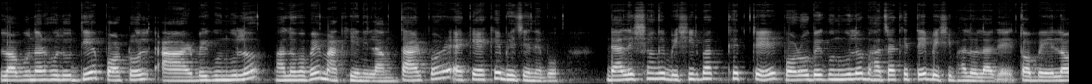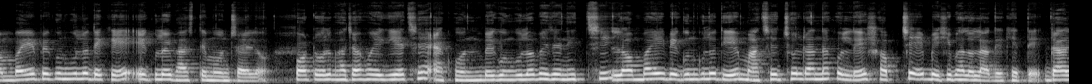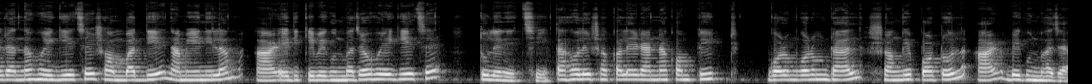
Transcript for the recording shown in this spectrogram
লবণ আর হলুদ দিয়ে পটল আর বেগুনগুলো ভালোভাবে মাখিয়ে নিলাম। তারপর একে একে ভেজে নেব। ডালের সঙ্গে বেশিরভাগ ক্ষেত্রে বড় বেগুনগুলো ভাজা খেতে বেশি ভালো লাগে। তবে লম্বাইয়ের বেগুনগুলো দেখে এগুলোই ভাজতে মন চাইলো। পটল ভাজা হয়ে গিয়েছে, এখন বেগুনগুলো ভেজে নিচ্ছি। লম্বা এই বেগুনগুলো দিয়ে মাছের ঝোল রান্না করলে সবচেয়ে বেশি ভালো লাগে খেতে। ডাল রান্না হয়ে গিয়েছে, সম্বাদ দিয়ে নামিয়ে নিলাম। আর এদিকে বেগুন ভাজাও হয়ে গিয়েছে, তুলে নিচ্ছি। তাহলে সকালে রান্না কমপ্লিট। গরম গরম ডাল, সঙ্গে পটল আর বেগুন ভাজা।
